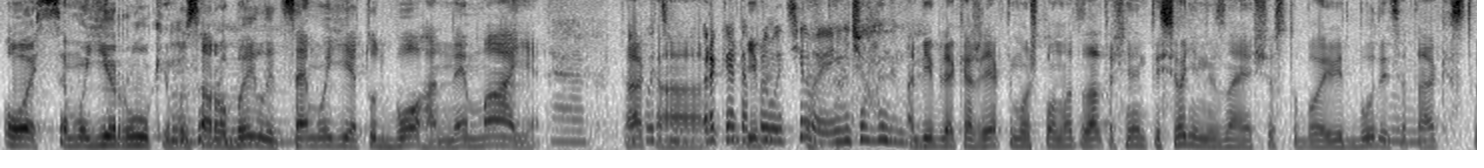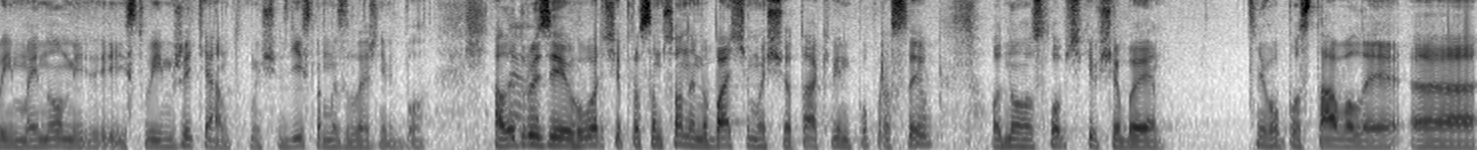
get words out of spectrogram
ось це мої руки, ми заробили, це моє. Тут Бога немає. Так. Так, а потім а ракета Біб- прилетіла і нічого немає. А. Біблія каже, як ти можеш планувати завтрашній день? Ти сьогодні не знаєш, що з тобою відбудеться, так, з твоїм майном і, і з твоїм життям, тому що дійсно ми залежні від Бога. Але, Так. друзі, говорячи про Самсона, ми бачимо, що так він попросив одного з хлопчиків, щоб його поставили. Е,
